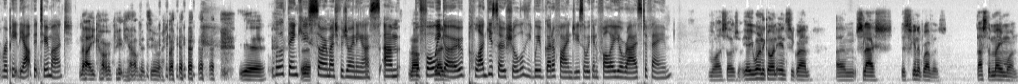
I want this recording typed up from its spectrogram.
repeat the outfit too much. No, you can't repeat the outfit too much. yeah. Well, thank you Uh, so much for joining us. Um, No, before we pleasure. go, plug your socials. We've got to find you so we can follow your rise to fame. My social. Yeah, you want to go on Instagram, um, slash the Skinner Brothers. That's the main one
